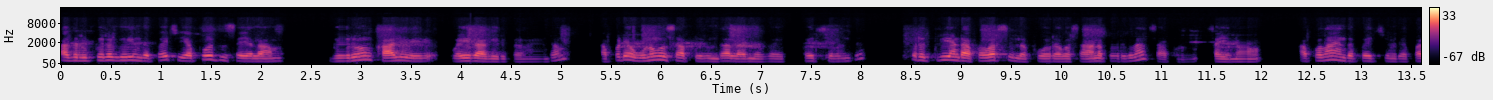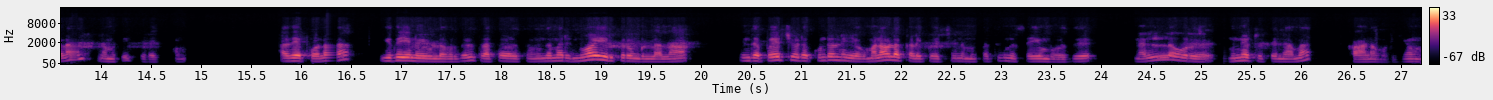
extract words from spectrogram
அதற்கு பிறகு இந்த பயிற்சி எப்பொழுது செய்யலாம்? வெறும் காலி வயிறு வயிறாக இருக்க வேண்டும். அப்படியே உணவு சாப்பிட்டு இருந்தால் அந்த பயிற்சியை வந்து ஒரு த்ரீ அண்ட் ஹாஃப் ஹவர்ஸ் இல்லை ஃபோர் ஹவர்ஸ் ஆன பிறகு தான் சாப்பிடணும் செய்யணும். அப்போ தான் இந்த பயிற்சியினுடைய பலன் நமக்கு கிடைக்கும். அதே போல் இதய நோய் உள்ளவர்கள் ரத்த அழுத்தம் இந்த மாதிரி நோய் இருக்கிறவங்களெல்லாம் இந்த பயிற்சியோட குண்டலினி யோகம் மனவளக்கலை பயிற்சியை நம்ம கற்றுக்கணும் செய்யும்போது நல்ல ஒரு முன்னேற்றத்தை நாம் காண முடியும்.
